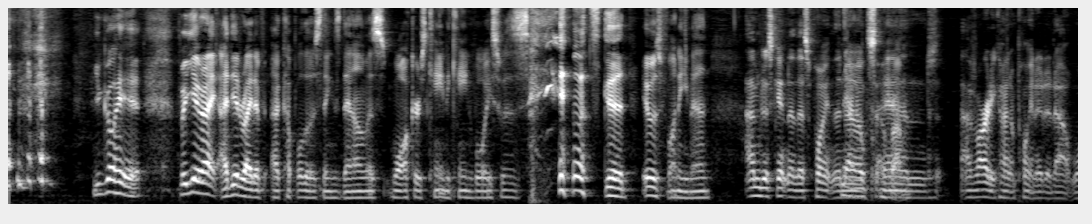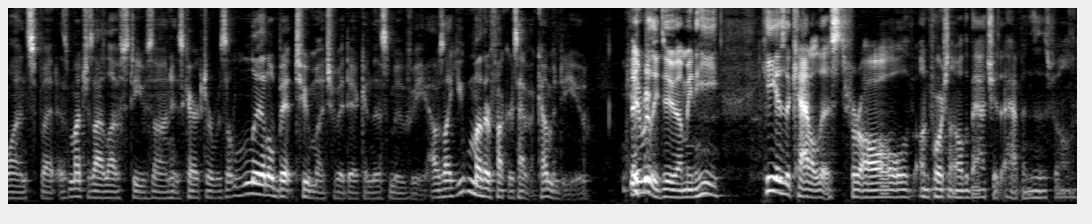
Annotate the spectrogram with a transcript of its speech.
you go ahead. But you're right. I did write a, a couple of those things down. Was Walker's Candy Cane voice was was good. It was funny, man. I'm just getting to this point in the no- notes, no problem. and I've already kind of pointed it out once. But as much as I love Steve Zahn, his character was a little bit too much of a dick in this movie. I was like, you motherfuckers have it coming to you. They really do. I mean, he he is a catalyst for all, unfortunately, all the bad shit that happens in this film.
